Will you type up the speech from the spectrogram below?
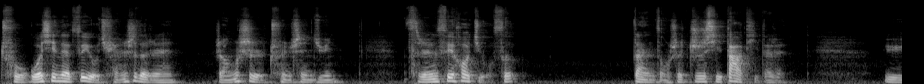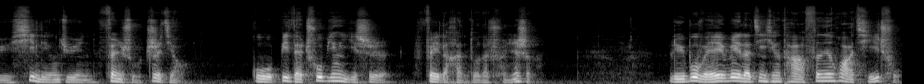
楚国现在最有权势的人仍是春申君。此人虽好酒色，但总是知悉大体的人，与信陵君分属至交，故必在出兵一事费了很多的唇舌。吕不韦为了进行他分化齐楚、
